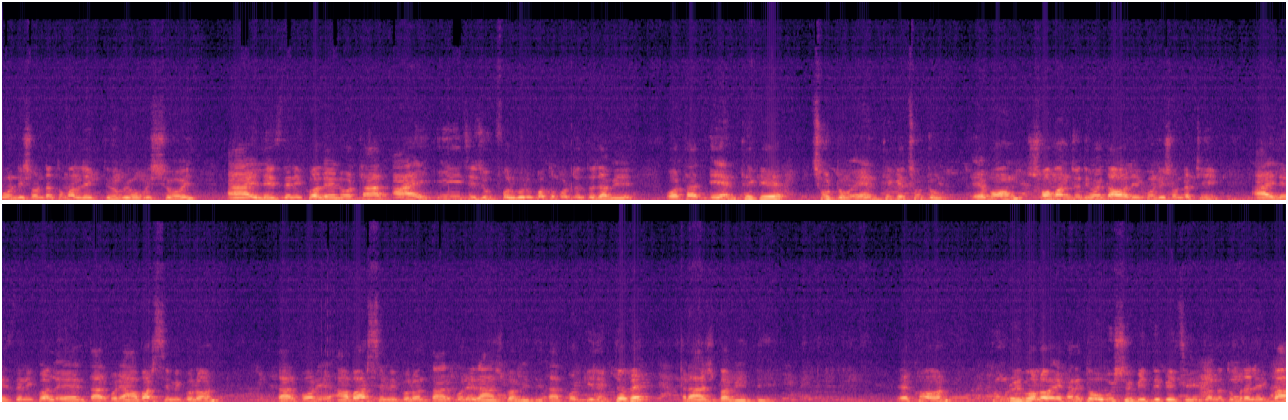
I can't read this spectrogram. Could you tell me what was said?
কন্ডিশনটা তোমার লিখতে হবে অবশ্যই i less than equal n অর্থাৎ আই ই যে যোগফলগুলো কত পর্যন্ত যাবে? অর্থাৎ এন থেকে ছোট এন থেকে ছোট এবং সমান যদি হয় তাহলে এই কন্ডিশনটা ঠিক। I less than equal n তারপরে আবার সেমিকোলন তারপরে আবার সেমিকোলন তারপরে হ্রাস বা বৃদ্ধি। তারপর কি লিখতে হবে? হ্রাস বা বৃদ্ধি। এখন তোমরাই বলো, এখানে তো অবশ্যই বৃদ্ধি পেয়েছে, এই জন্য তোমরা লিখবা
